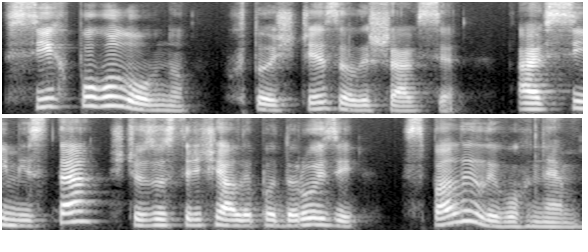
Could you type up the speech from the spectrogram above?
всіх поголовно, хто ще залишався. А всі міста, що зустрічали по дорозі, спалили вогнем.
